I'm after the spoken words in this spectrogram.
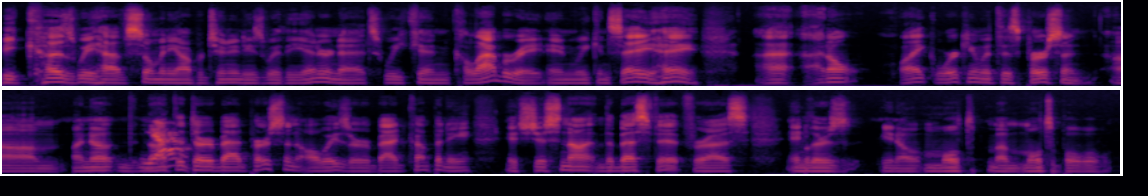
because we have so many opportunities with the internet, we can collaborate and we can say, hey, I, I don't like working with this person. Um, I know not Yeah. that they're a bad person always or a bad company. It's just not the best fit for us. And there's, you know, multi- uh, multiple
